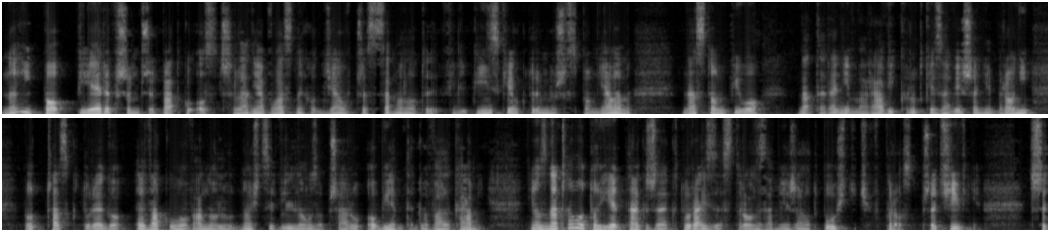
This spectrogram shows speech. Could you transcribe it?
no i po pierwszym przypadku ostrzelania własnych oddziałów przez samoloty filipińskie, o którym już wspomniałem, nastąpiło na terenie Marawi krótkie zawieszenie broni, podczas którego ewakuowano ludność cywilną z obszaru objętego walkami. Nie oznaczało to jednak, że któraś ze stron zamierza odpuścić, wprost przeciwnie. 3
